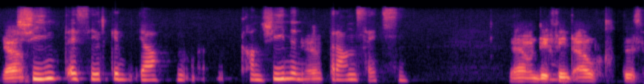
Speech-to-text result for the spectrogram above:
ja. schient es irgendwie, ja, kann Schienen ja. dran setzen. Ja, und ich finde auch, das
